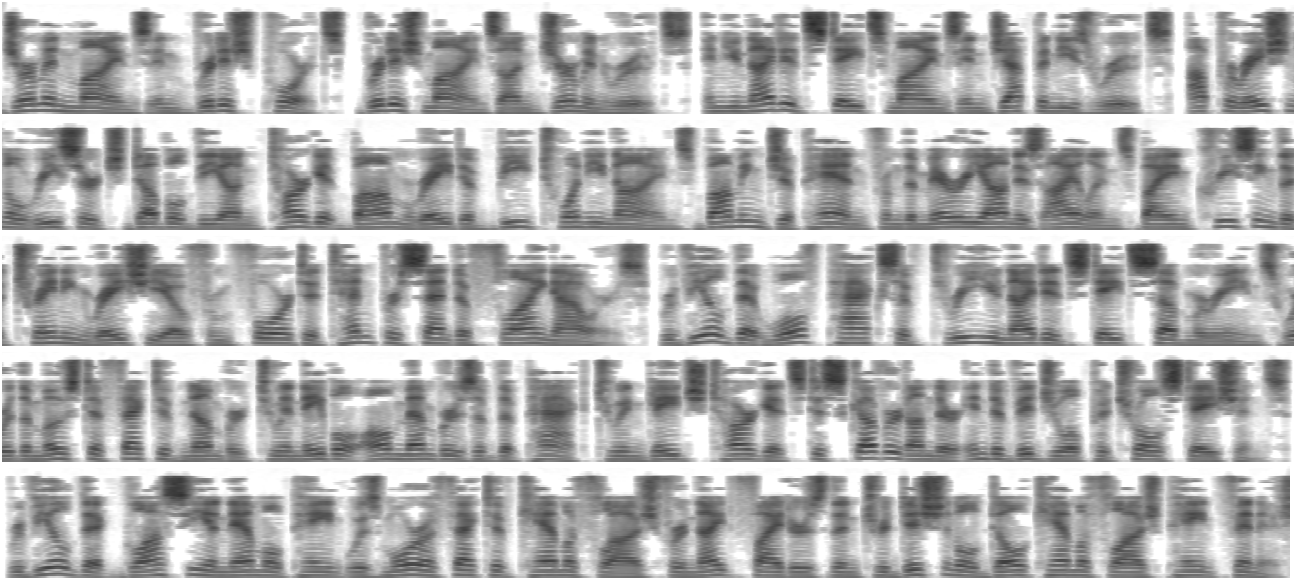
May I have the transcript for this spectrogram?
German mines in British ports, British mines on German routes, and United States mines in Japanese routes. Operational research doubled the on-target bomb rate of B-29s bombing Japan from the Marianas Islands by increasing the training ratio from 4 to 10% of flying hours, revealed that wolf packs of three United States submarines were the most effective number to enable all members of the pack to engage targets discovered on their individual patrol stations observations, revealed that glossy enamel paint was more effective camouflage for night fighters than traditional dull camouflage paint finish,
